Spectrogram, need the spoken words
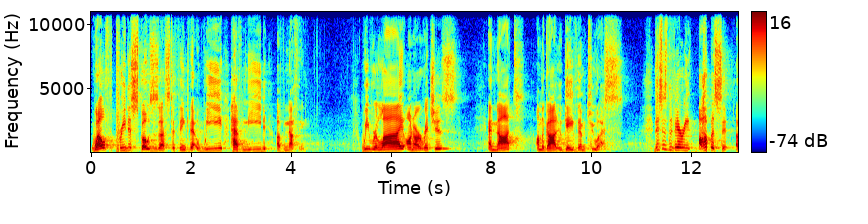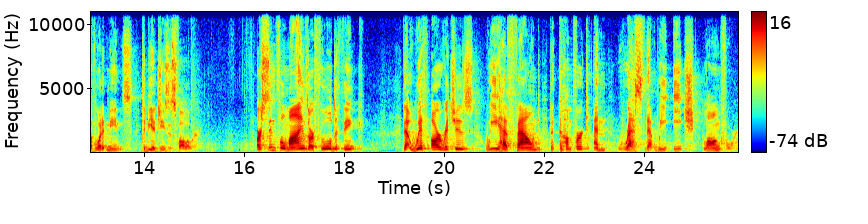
Wealth predisposes us to think that we have need of nothing. We rely on our riches and not on the God who gave them to us. This is the very opposite of what it means to be a Jesus follower. Our sinful minds are fooled to think that with our riches, we have found the comfort and rest that we each long for.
